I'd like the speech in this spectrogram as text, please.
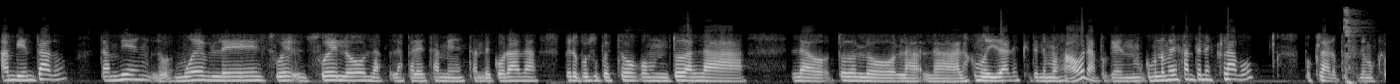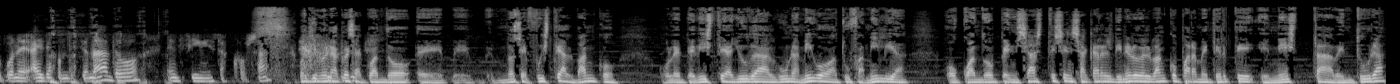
ambientado, también los muebles, el suelo, las paredes también están decoradas, pero por supuesto con todas las todas las comodidades que tenemos ahora, porque como no me dejan tener esclavos, pues claro, pues tenemos que poner aire acondicionado, en fin, esas cosas. Oye, una cosa, cuando, no sé, fuiste al banco o le pediste ayuda a algún amigo, a tu familia, o cuando pensaste en sacar el dinero del banco para meterte en esta aventura,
